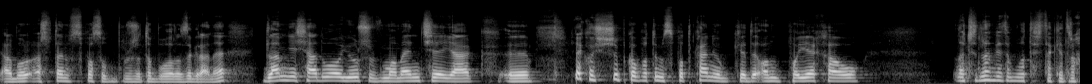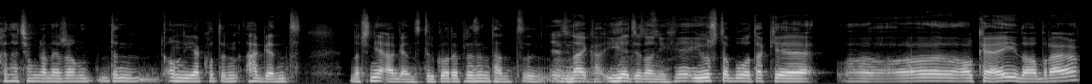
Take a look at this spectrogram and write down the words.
albo aż w ten sposób, że to było rozegrane. Dla mnie siadło już w momencie, jak y, jakoś szybko po tym spotkaniu, kiedy on pojechał znaczy dla mnie to było też takie trochę naciągane, że on, ten, on jako ten agent, znaczy nie agent, tylko reprezentant y, Jedzie nich. jedzie do nich, nie? I już to było takie e, okej, dobra,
